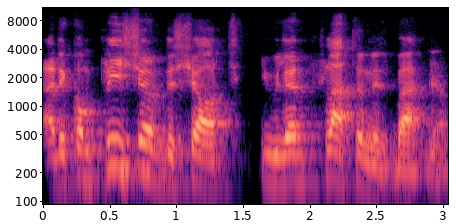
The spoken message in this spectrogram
at the completion of the shot, he will then flatten his back. Yeah.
